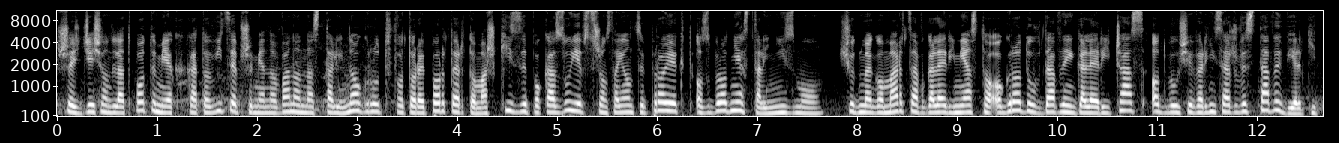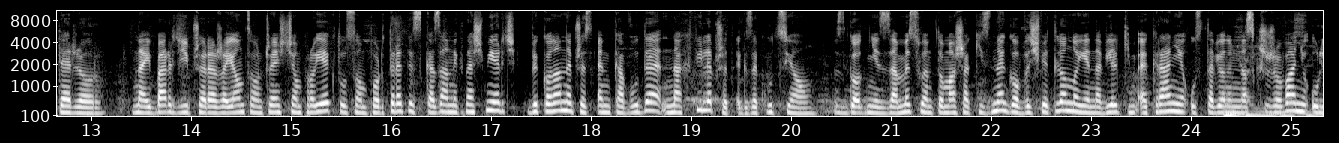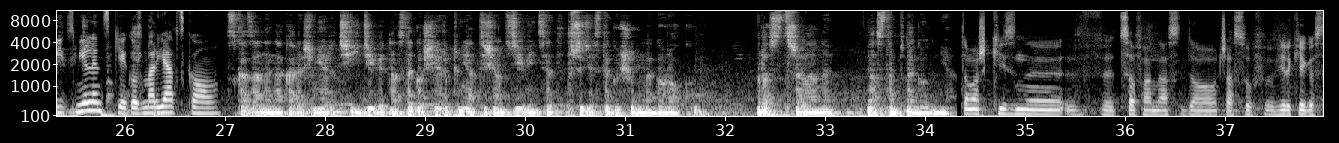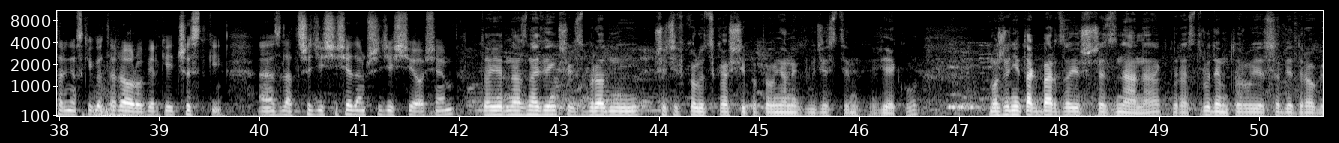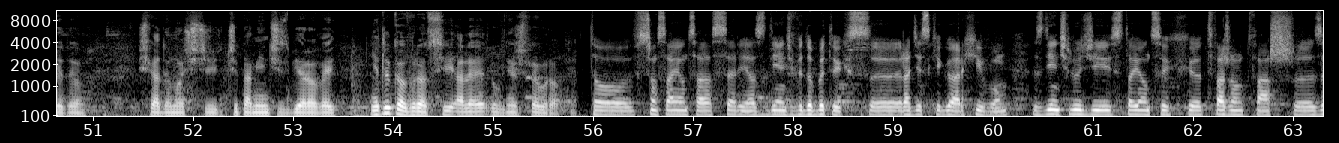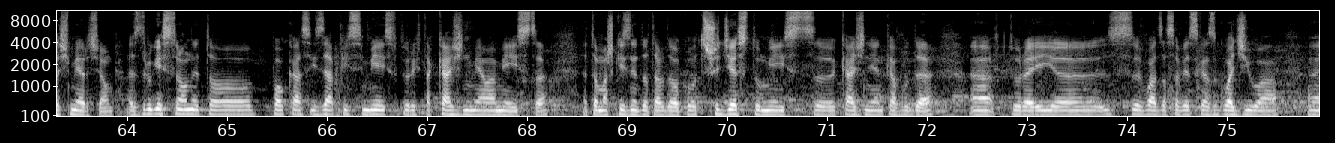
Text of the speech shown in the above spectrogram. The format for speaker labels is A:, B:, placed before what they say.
A: 60 lat po tym, jak Katowice przemianowano na Stalinogród, fotoreporter Tomasz Kizy pokazuje wstrząsający projekt o zbrodniach stalinizmu. 7 marca w Galerii Miasto Ogrodów, dawnej Galerii Czas, odbył się wernisaż wystawy Wielki Terror. Najbardziej przerażającą częścią projektu są portrety skazanych na śmierć, wykonane przez NKWD na chwilę przed egzekucją. Zgodnie z zamysłem Tomasza Kiznego wyświetlono je na wielkim ekranie ustawionym na skrzyżowaniu ulic Mielęckiego z Mariacką.
B: skazany na karę śmierci 19 sierpnia 1937 roku. Rozstrzelany następnego dnia.
C: Tomasz Kizny cofa nas do czasów wielkiego stalinowskiego terroru, wielkiej czystki e, z lat 37-38.
D: To jedna z największych zbrodni przeciwko ludzkości popełnionych w XX wieku. Może nie tak bardzo jeszcze znana, która z trudem toruje sobie drogę do świadomości czy pamięci zbiorowej nie tylko w Rosji, ale również w Europie.
C: To wstrząsająca seria zdjęć wydobytych z e, radzieckiego archiwum, zdjęć ludzi stojących e, twarzą w twarz e, ze śmiercią. Z drugiej strony to pokaz i zapis miejsc, w których ta kaźń miała miejsce. Tomasz Kizny dotarł do około 30 miejsc kaźni NKWD, w której władza sowiecka zgładziła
